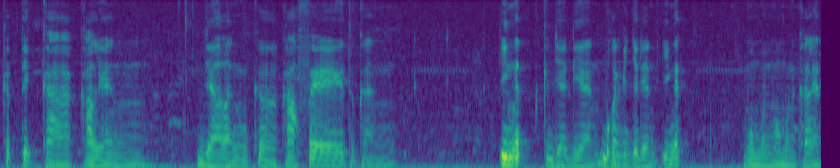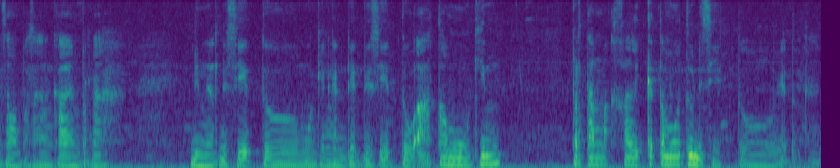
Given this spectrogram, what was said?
ketika kalian jalan ke kafe gitu kan inget kejadian bukan kejadian inget momen-momen kalian sama pasangan kalian pernah dinner di situ mungkin ngedate di situ atau mungkin pertama kali ketemu tuh di situ gitu kan.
